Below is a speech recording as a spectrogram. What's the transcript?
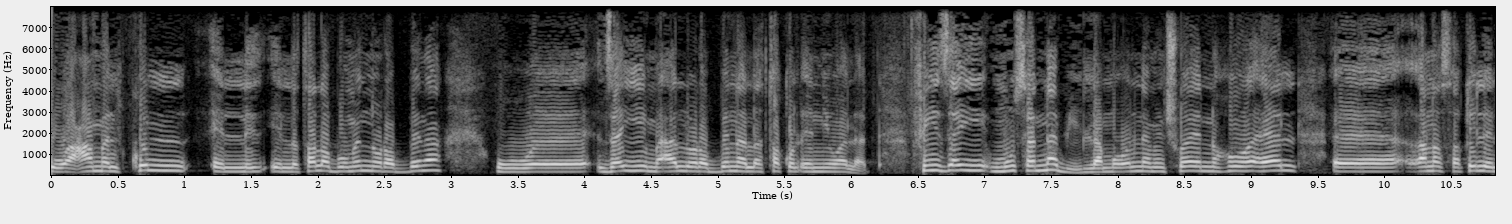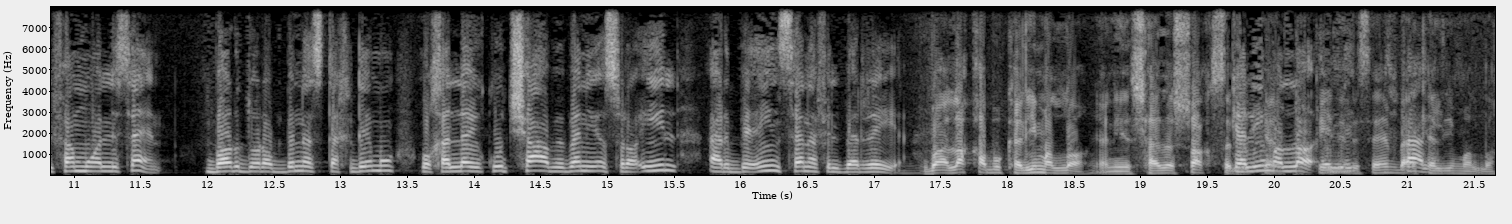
وعمل كل اللي, اللي طلبه منه ربنا. وزي ما قال له ربنا لا تقل إني ولد. في زي موسى النبي لما قلنا من شوية إن هو قال آه أنا ثقيل الفم واللسان. برضه ربنا استخدمه وخلاه يقود شعب بني إسرائيل 40 سنة في البرية. وبقى لقبه كليم الله. يعني هذا الشخص اللي كليم كان الله، اللي- اللسان بقى. كليم الله.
